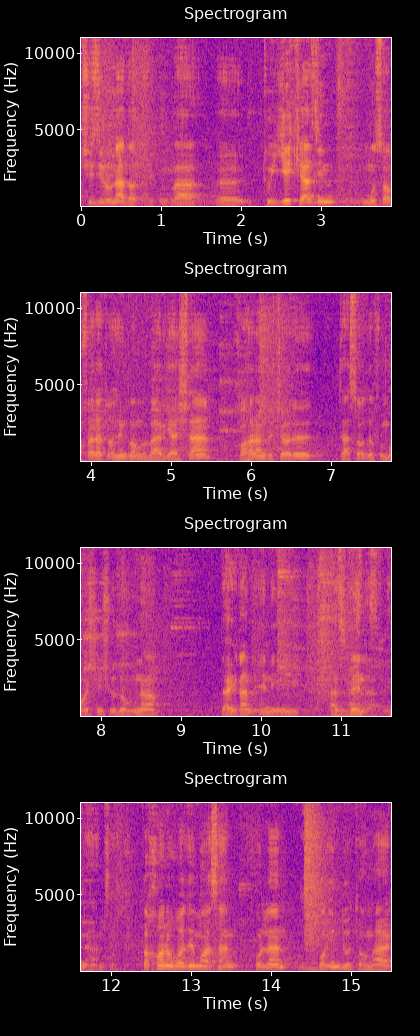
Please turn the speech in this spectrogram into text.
چیزی رو ندادن و تو یکی از این مسافرت ها هنگام برگشتن خواهرم دچار تصادف ماشین شد و اونم دقیقا این این از بین رفت این حمزه و خانواده ما اصلا کلا با این دوتا مرگ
